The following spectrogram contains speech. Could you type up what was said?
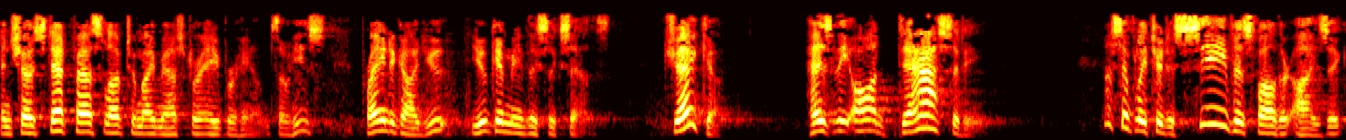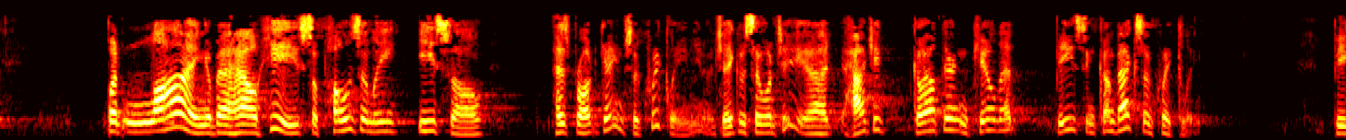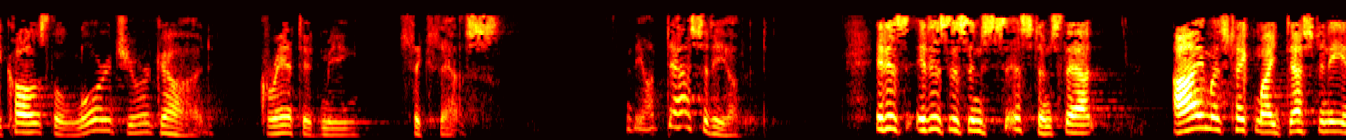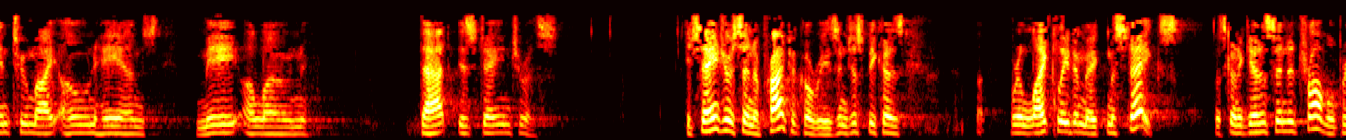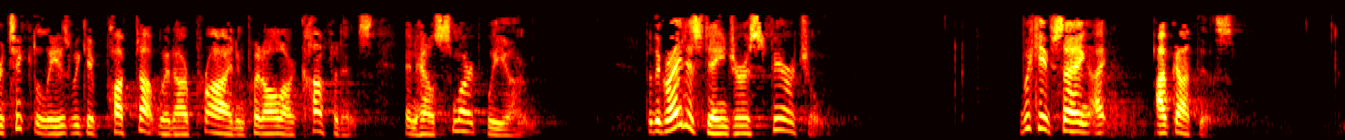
and show steadfast love to my master Abraham. So he's praying to God, you, you give me the success. Jacob has the audacity, not simply to deceive his father Isaac, but lying about how he, supposedly Esau, has brought game so quickly. And, you know, Jacob said, Well, gee, uh, how'd you go out there and kill that beast and come back so quickly? Because the Lord your God granted me success. The audacity of it. It is, it is this insistence that I must take my destiny into my own hands, me alone. That is dangerous. It's dangerous in a practical reason just because we're likely to make mistakes. That's going to get us into trouble, particularly as we get puffed up with our pride and put all our confidence in how smart we are. But the greatest danger is spiritual. We keep saying, I, I've got this.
